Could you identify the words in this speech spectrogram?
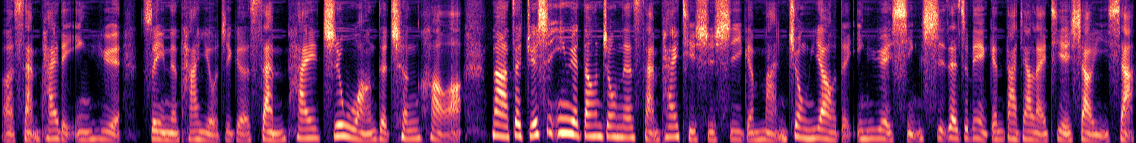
呃散拍的音乐，所以呢，他有这个散拍之王的称号啊。那在爵士音乐当中呢，散拍其实是一个蛮重要的音乐形式，在这边也跟大家来介绍一下。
